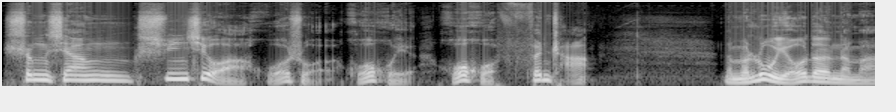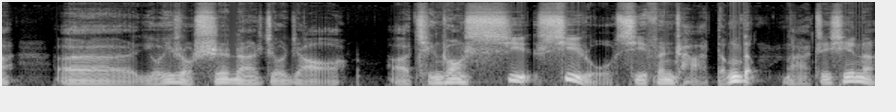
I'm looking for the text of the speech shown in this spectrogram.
生香熏秀啊，火所火毁火火分茶。那么陆游的那么呃有一首诗呢，就叫啊晴窗细细乳细分茶等等啊，这些呢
